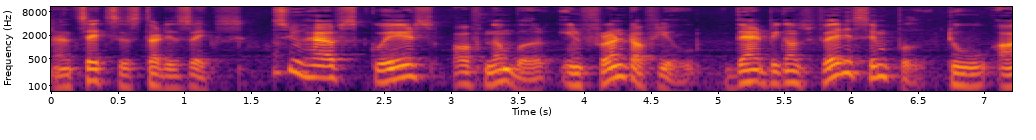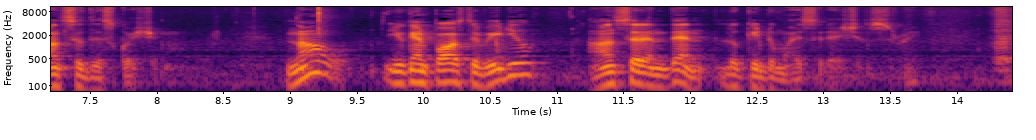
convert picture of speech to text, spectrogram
And 6 is 36. Once you have squares of number in front of you, then it becomes very simple to answer this question. Now you can pause the video, answer and then look into my suggestions. Right?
